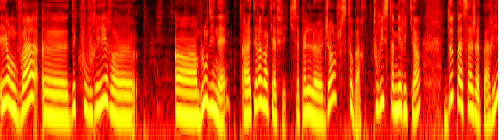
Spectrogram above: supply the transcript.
et on va euh, découvrir euh, un blondinet à la terrasse d'un café qui s'appelle George Stobart, touriste américain de passage à Paris.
